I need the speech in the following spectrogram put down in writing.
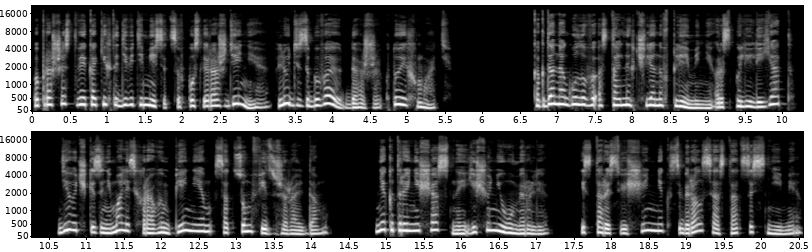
По прошествии каких-то девяти месяцев после рождения люди забывают даже, кто их мать. Когда на головы остальных членов племени распылили яд, девочки занимались хоровым пением с отцом Фицджеральдом. Некоторые несчастные еще не умерли, и старый священник собирался остаться с ними.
